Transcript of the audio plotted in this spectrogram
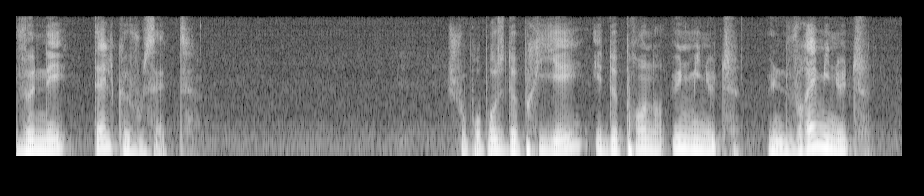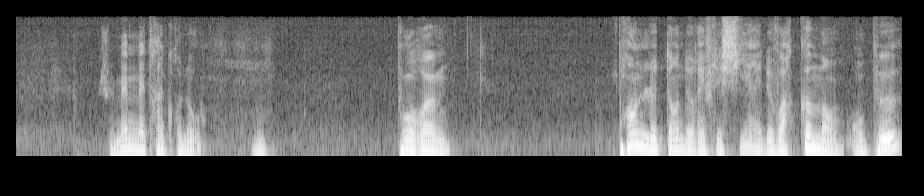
venez tel que vous êtes. Je vous propose de prier et de prendre une minute, une vraie minute. Je vais même mettre un chrono pour euh, prendre le temps de réfléchir et de voir comment on peut,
